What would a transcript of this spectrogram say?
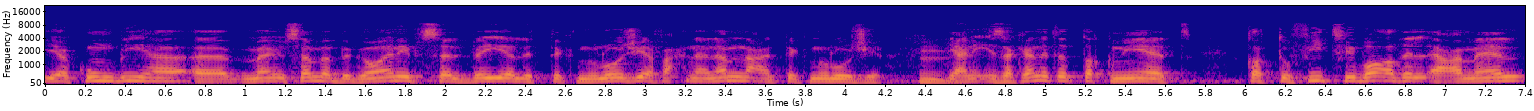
يكون بها آه، ما يسمى بجوانب سلبية للتكنولوجيا فإحنا نمنع التكنولوجيا. يعني إذا كانت التقنيات قد تفيد في بعض الأعمال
